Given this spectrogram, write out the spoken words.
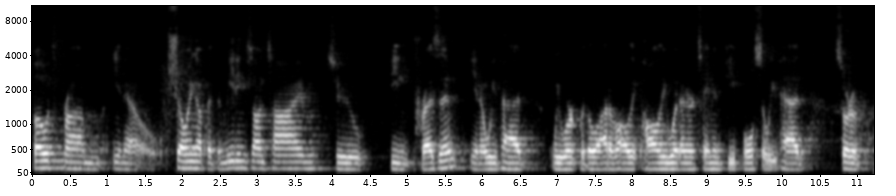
both from you know showing up at the meetings on time to being present. You know, we've had we work with a lot of Hollywood entertainment people, so we've had sort of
